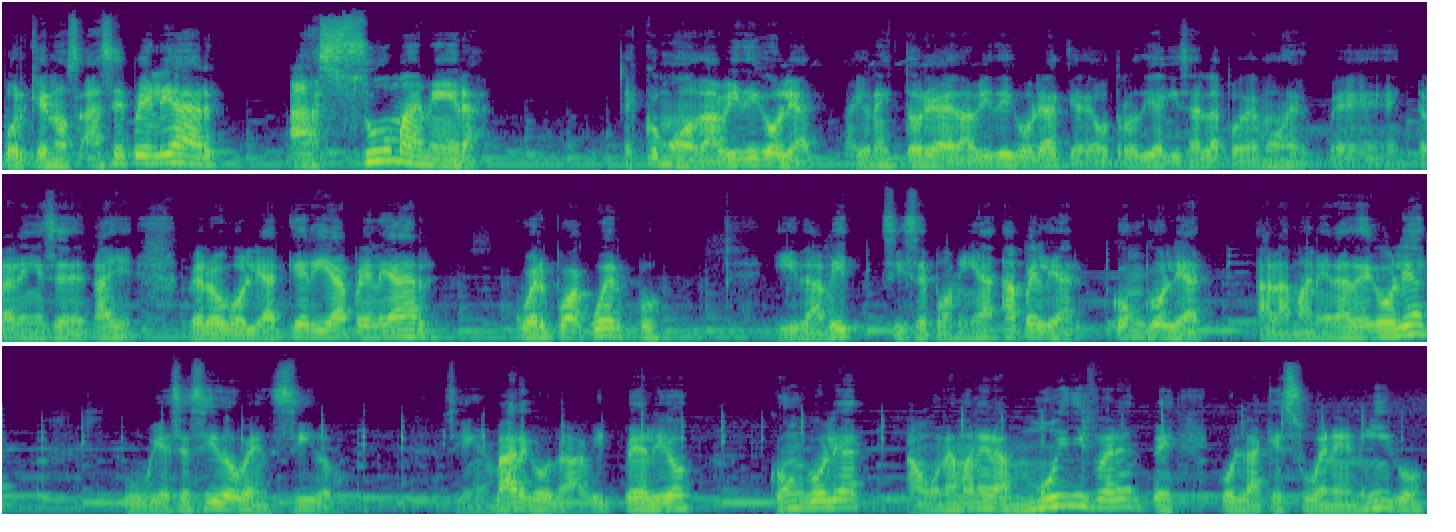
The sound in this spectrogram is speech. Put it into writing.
Porque nos hace pelear a su manera es como David y Goliat. Hay una historia de David y Goliat que otro día quizás la podemos eh, eh, entrar en ese detalle. Pero Goliat quería pelear cuerpo a cuerpo. Y David, si se ponía a pelear con Goliat a la manera de Goliat, hubiese sido vencido. Sin embargo, David peleó con Goliat a una manera muy diferente con la que su enemigo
